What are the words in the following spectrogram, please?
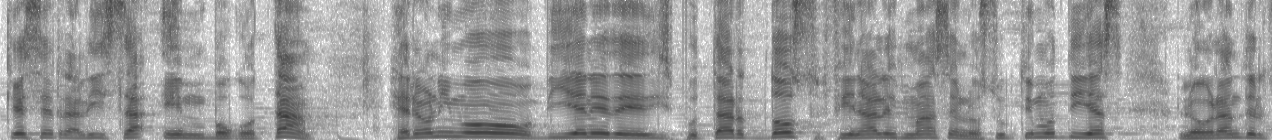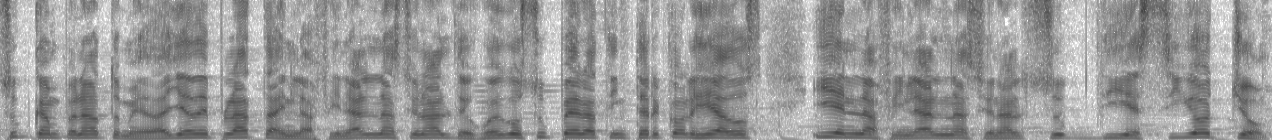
que se realiza en Bogotá. Jerónimo viene de disputar dos finales más en los últimos días, logrando el subcampeonato medalla de plata en la final nacional de Juegos Superat Intercolegiados y en la final nacional sub-18.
